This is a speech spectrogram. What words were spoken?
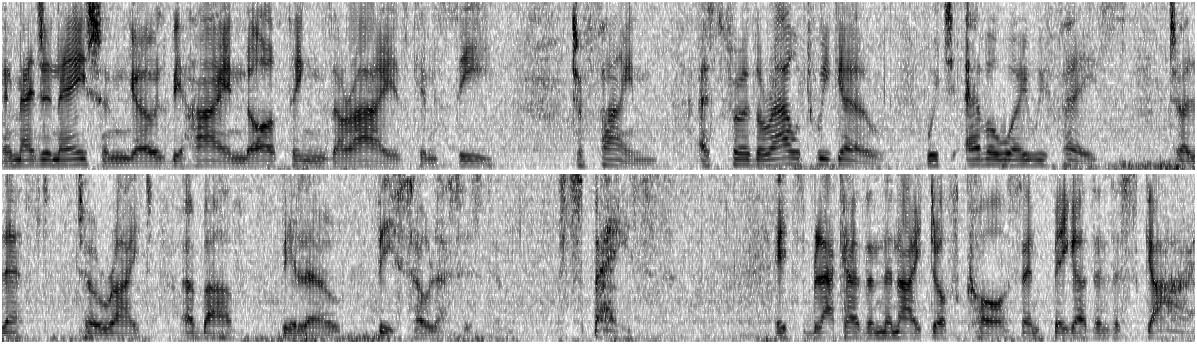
Imagination goes behind all things our eyes can see, to find, as further out we go, whichever way we face, to left, to right, above, below, the solar system. Space. It's blacker than the night, of course, and bigger than the sky,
